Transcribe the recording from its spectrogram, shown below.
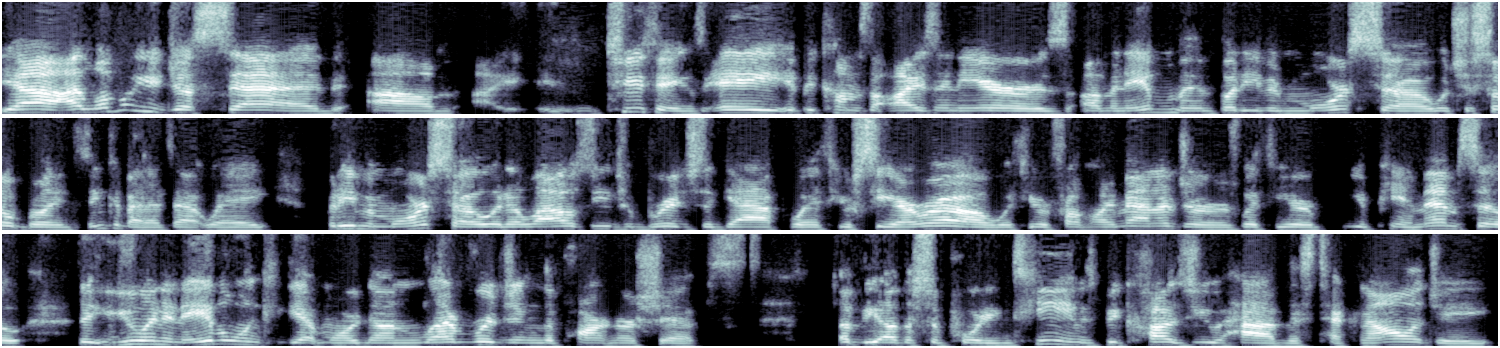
Yeah, I love what you just said. Um, I, two things. A, it becomes the eyes and ears of enablement, but even more so, which is so brilliant, think about it that way. But even more so, it allows you to bridge the gap with your CRO, with your frontline managers, with your, your PMM, so that you and enablement can get more done, leveraging the partnerships of the other supporting teams because you have this technology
